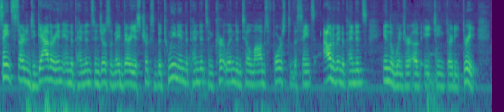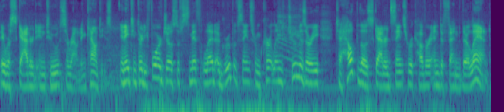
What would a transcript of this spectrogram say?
Saints started to gather in Independence, and Joseph made various trips between Independence and Kirtland until mobs forced the saints out of Independence in the winter of 1833. They were scattered into surrounding counties. In 1834, Joseph Smith led a group of saints from Kirtland to Missouri to help those scattered saints recover and defend their land.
